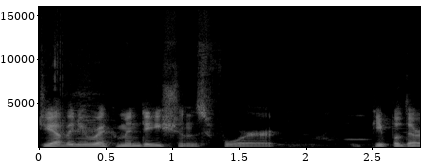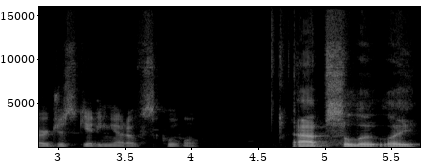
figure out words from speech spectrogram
Do you have any recommendations for people that are just getting out of school? Absolutely.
